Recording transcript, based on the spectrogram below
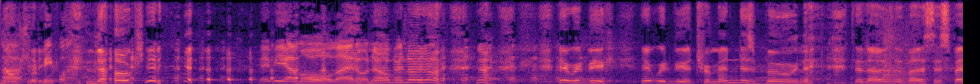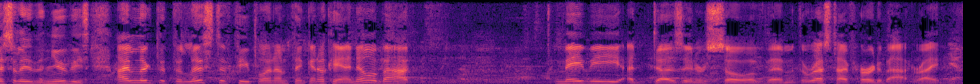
uh, for people. No kidding. Maybe I'm old. I don't know. No, no, no, no, no. It would be it would be a tremendous boon to those of us, especially the newbies. I looked at the list of people and I'm thinking, okay, I know about maybe a dozen or so of them. The rest I've heard about, right? Yeah.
